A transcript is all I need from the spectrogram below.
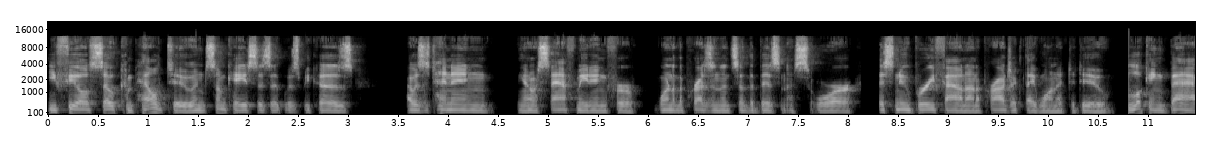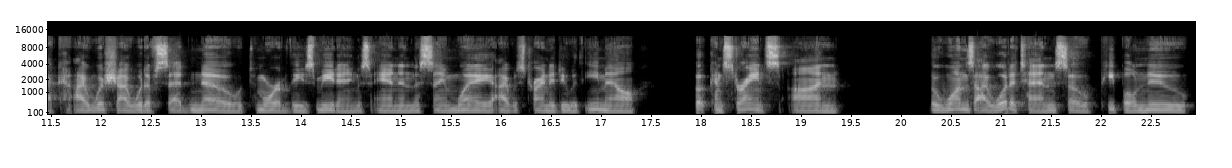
you feel so compelled to. In some cases, it was because I was attending, you know, a staff meeting for one of the presidents of the business or this new brief out on a project they wanted to do. Looking back, I wish I would have said no to more of these meetings. And in the same way I was trying to do with email, put constraints on the ones I would attend so people knew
